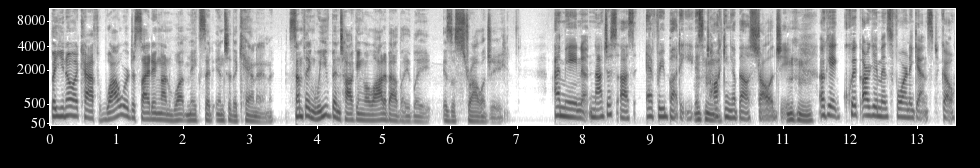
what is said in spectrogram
But you know what, Kath? While we're deciding on what makes it into the canon, something we've been talking a lot about lately is astrology. I mean, not just us, everybody is Mm-hmm. talking about astrology. Okay, quick arguments for and against. Go.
